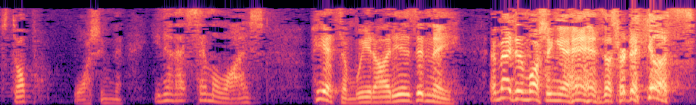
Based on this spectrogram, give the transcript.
Stop washing the, you know that Semmelweis, he had some weird ideas, didn't he? Imagine washing your hands. That's ridiculous.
